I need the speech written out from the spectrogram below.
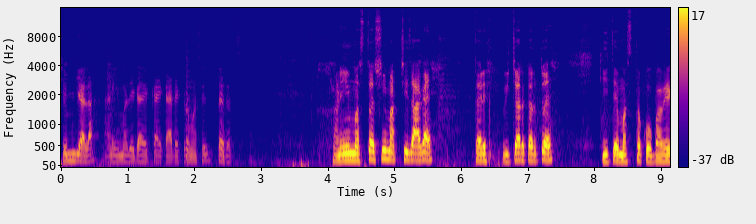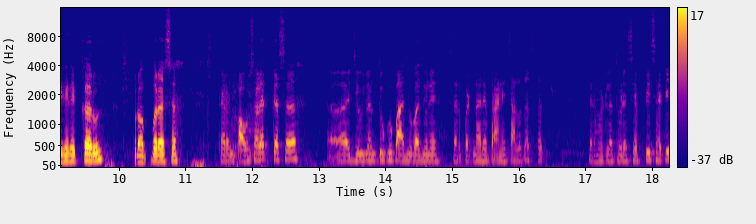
शिमग्याला. आणि मध्ये काय काय कार्यक्रम असेल तरच. आणि मस्त अशी मागची जागा आहे. तर विचार करतो आहे की ते मस्त कोबा वगैरे करून प्रॉपर असं कारण पावसाळ्यात कसं जीवजंतू खूप आजूबाजूने सरपटणारे प्राणी चालत असतात. तर म्हटलं थोड्या सेफ्टीसाठी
